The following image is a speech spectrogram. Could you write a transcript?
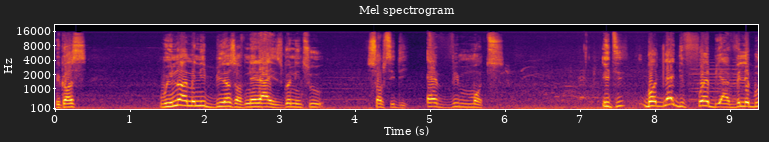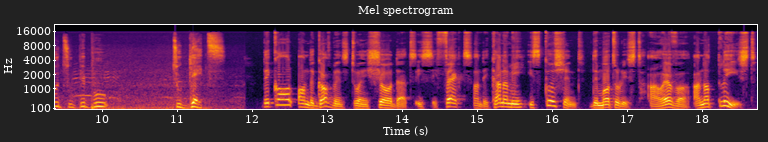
because we know how many billions of naira is going into subsidy every month. It is, but let the fuel be available to people to get. They call on the government to ensure that its effect on the economy is cushioned. The motorists, however, are not pleased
